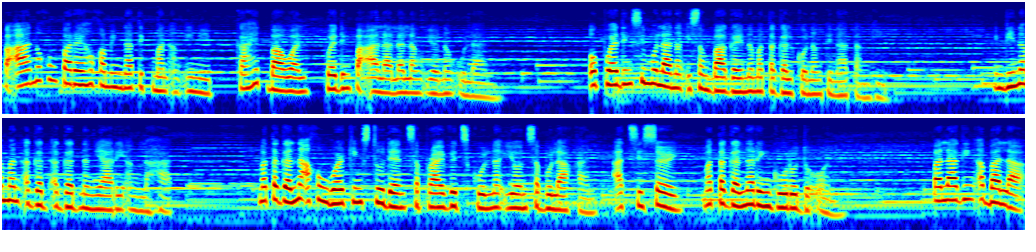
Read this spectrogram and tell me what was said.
Paano kung pareho kaming natikman ang inip, kahit bawal, pwedeng paalala lang yon ng ulan? O pwedeng simula ng isang bagay na matagal ko nang tinatanggi? Hindi naman agad-agad nangyari ang lahat. Matagal na akong working student sa private school na iyon sa Bulacan at si Sir, matagal na ring guro doon. Palaging abala,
